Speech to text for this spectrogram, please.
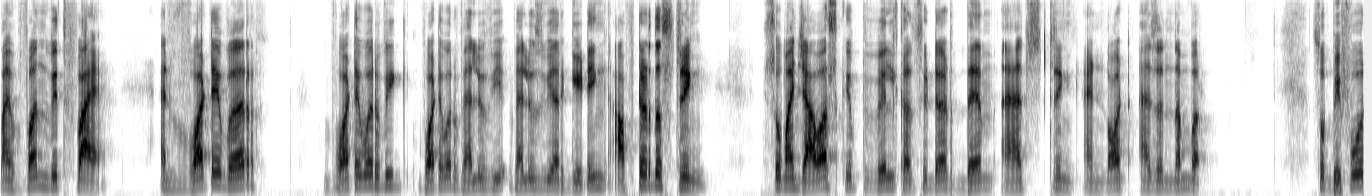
my 1 with 5. And whatever whatever we whatever value we, values we are getting after the string so my javascript will consider them as string and not as a number so before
